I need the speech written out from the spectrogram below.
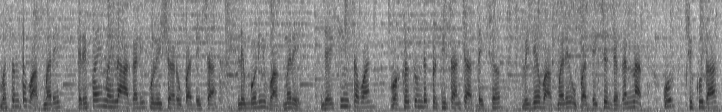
वसंत वाघमारे रिपाई महिला आघाडी पुणे शहर उपाध्यक्षा लिंबोणी वाघमारे जयसिंग चव्हाण वक्रतुंड प्रतिष्ठानचे अध्यक्ष विजय वाघमारे उपाध्यक्ष जगन्नाथ उर्फ चिकूदास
